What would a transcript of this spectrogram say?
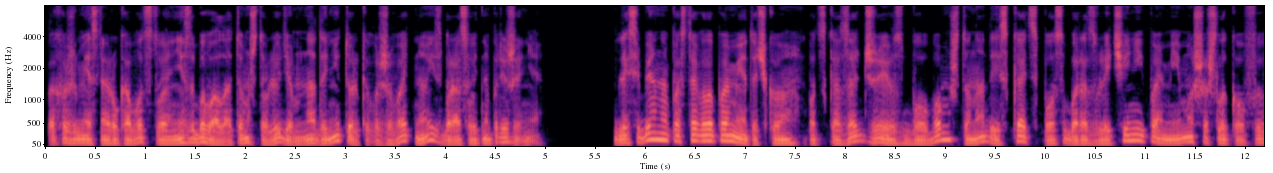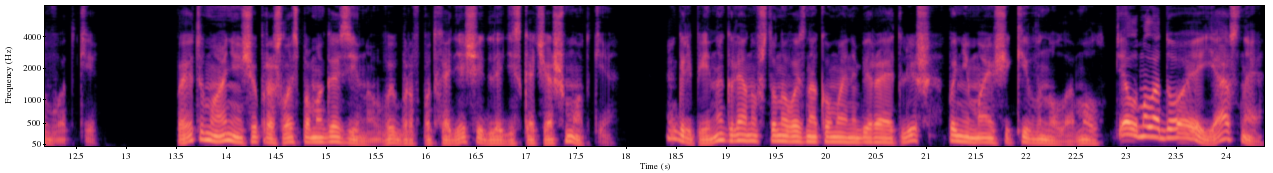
Похоже, местное руководство не забывало о том, что людям надо не только выживать, но и сбрасывать напряжение. Для себя она поставила пометочку подсказать Джею с Бобом, что надо искать способы развлечений помимо шашлыков и водки. Поэтому Аня еще прошлась по магазину, выбрав подходящие для дискача шмотки. Агриппина, глянув, что новая знакомая набирает, лишь понимающе кивнула, мол, дело молодое, ясное,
